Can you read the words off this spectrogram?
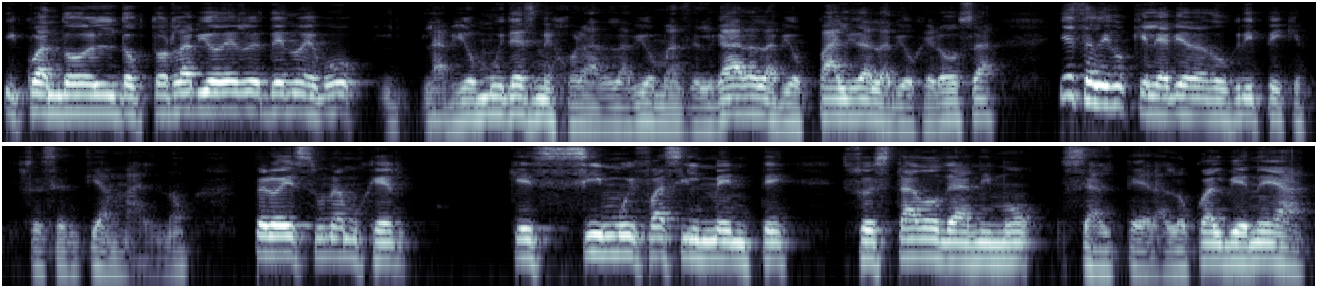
Y cuando el doctor la vio de, nuevo, la vio muy desmejorada, la vio más delgada, la vio pálida, la vio ojerosa, y hasta le dijo que le había dado gripe y que se sentía mal, ¿no? Pero es una mujer que sí muy fácilmente su estado de ánimo se altera, lo cual viene a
